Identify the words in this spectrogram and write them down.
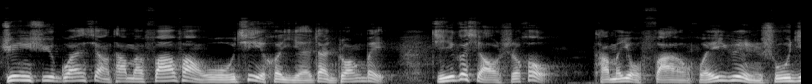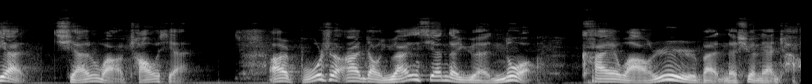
军需官向他们发放武器和野战装备。几个小时后，他们又返回运输舰前往朝鲜，而不是按照原先的允诺开往日本的训练场。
